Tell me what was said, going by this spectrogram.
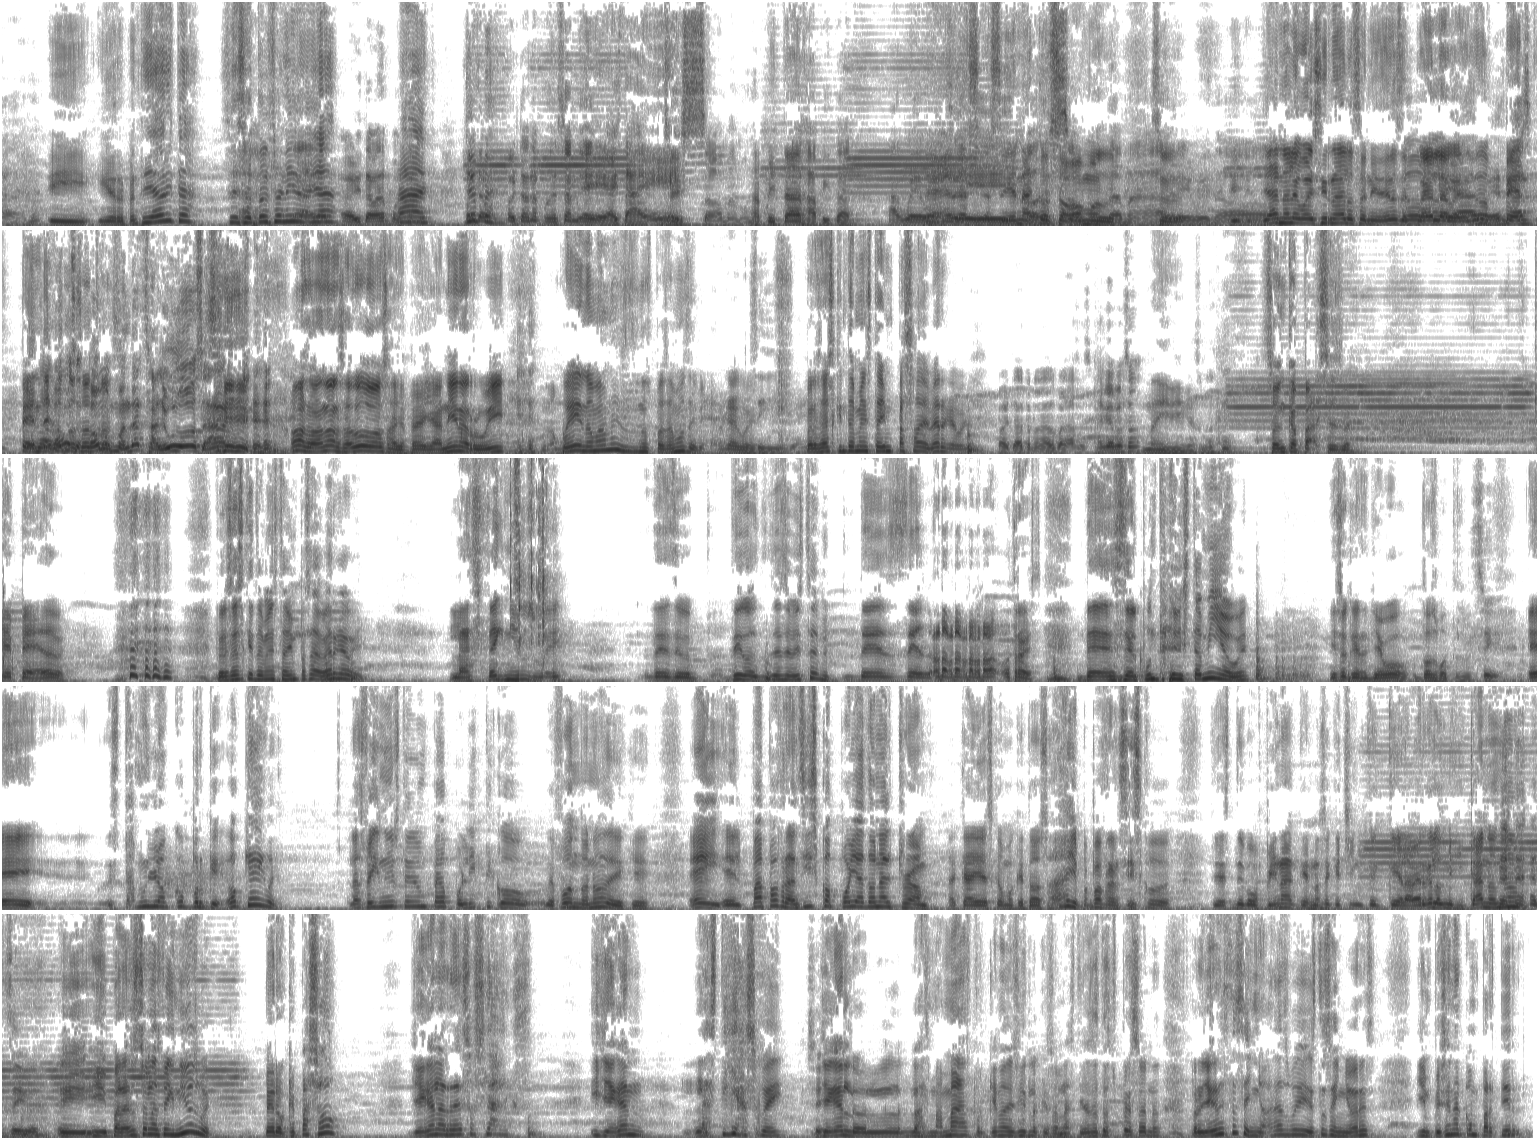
Y, y de repente ya ahorita se soltó el sonido, ya. Ahorita van a poner. Ah, ahorita, pe- ahorita van a poner. Sam- eh, ahí está, eso, mamón. A pitar. A pitar. A huevo. Sí, así, así de su somos, güey. madre, Su- güey, no. Ya no le voy a decir nada a los sonideros de No, Puebla, güey. No, pen- más, pendejos vamos, nosotros. Vamos a mandar saludos. Ah. Sí. Vamos a mandar saludos a Yanira Rubí. Güey, no mames, nos pasamos de verga, güey. Sí, güey. Pero ¿sabes quién también está bien pasado de verga, güey? Ahorita va a tronar los balazos. ¿Qué pasó? No ni digas, güey. Son capaces, güey. Qué pedo, güey. Pero ¿sabes que también está bien pasado de verga, güey? Las fake news, güey. Desde, digo, desde vista, desde, otra vez, desde el punto de vista mío, güey. Y eso que llevo dos votos, güey. Sí. Eh, está muy loco porque, ok, güey. Las fake news tienen un pedo político de fondo, ¿no? De que, hey, el Papa Francisco apoya a Donald Trump. Acá es como que todos, ay, el Papa Francisco este, opina que no sé qué ching, que, que la verga los mexicanos, ¿no? sí, güey. y, y para eso son las fake news, güey. Pero ¿qué pasó? Llegan las redes sociales y llegan las tías, güey. Sí. Llegan lo- lo- las mamás, ¿por qué no decir lo que son las tías de otras personas? Pero llegan estas señoras, güey, estos señores y empiezan a compartir.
